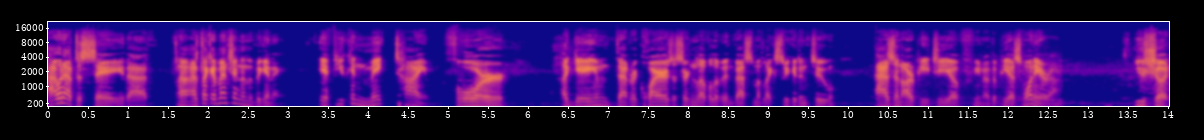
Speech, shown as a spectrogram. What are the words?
I would have to say that, uh, as like I mentioned in the beginning, if you can make time for a game that requires a certain level of investment, like Suikoden 2, as an RPG of you know the PS1 era, you should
